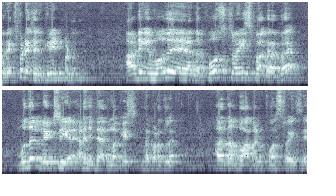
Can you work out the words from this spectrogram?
ஒரு எக்ஸ்பெக்டேஷன் கிரியேட் பண்ணுது. அப்படிங்கும் போது அந்த போஸ்ட் வைஸ் பார்க்குறப்ப முதல் வெற்றி அடைஞ்சிட்டார் லோகேஷ் இந்த படத்தில். அதுதான் பார்க்கணும் போஸ்ட் வைஸு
